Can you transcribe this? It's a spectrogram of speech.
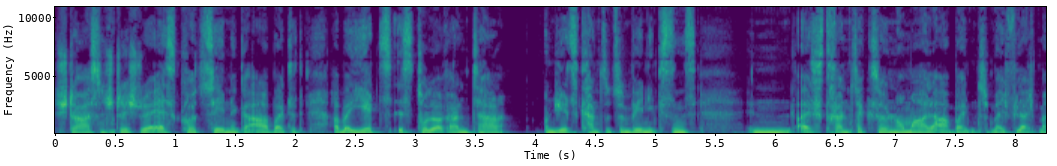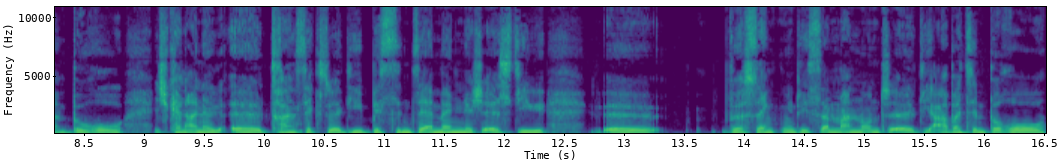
Straßenstrich- oder Escort-Szene gearbeitet. Aber jetzt ist toleranter und jetzt kannst du zum wenigstens in, als Transsexuell normal arbeiten, zum Beispiel vielleicht mal im Büro. Ich kenne eine äh, Transsexuelle, die ein bisschen sehr männlich ist, die äh, wirst denken, die ist ein Mann und äh, die arbeitet im Büro,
